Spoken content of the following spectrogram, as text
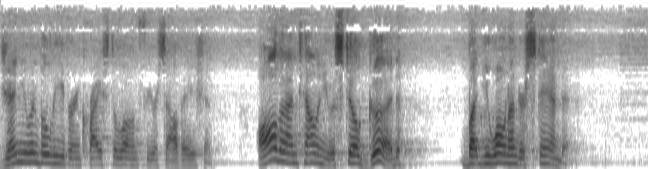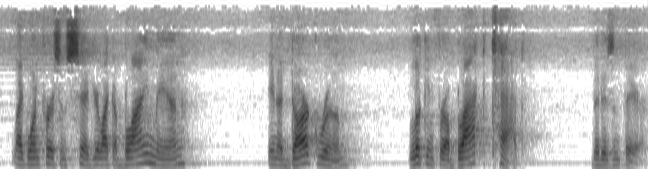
genuine believer in Christ alone for your salvation, all that I'm telling you is still good, but you won't understand it. Like one person said, you're like a blind man in a dark room looking for a black cat that isn't there.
